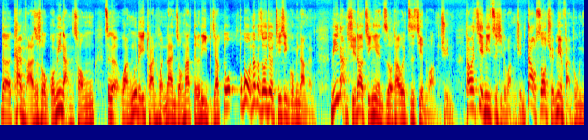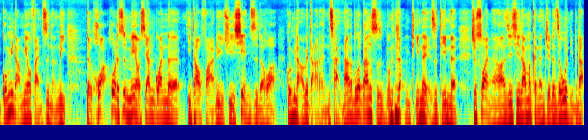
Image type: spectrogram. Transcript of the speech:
的看法是说，国民党从这个网络的一团混乱中，他得利比较多。不过我那个时候就提醒国民党人，民党学到经验之后，他会自建网军，他会建立自己的网军，到时候全面反扑，你国民党没有反制能力。的话，或者是没有相关的一套法律去限制的话，国民党会被打得很惨。然后，不过当时国民党听了也是听了，就算了啊。其实他们可能觉得这个问题不大。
